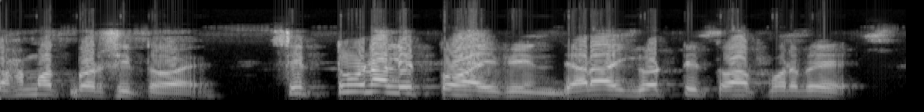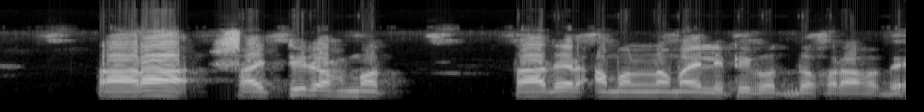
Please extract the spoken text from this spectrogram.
রহমত বর্ষিত হয়। সিত্তুন আলী তোয়াইফিন যারা এই ঘরটি তোয়াফ করবে, তারা ষাটটি রহমত তাদের আমল নামায় লিপিবদ্ধ করা হবে।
